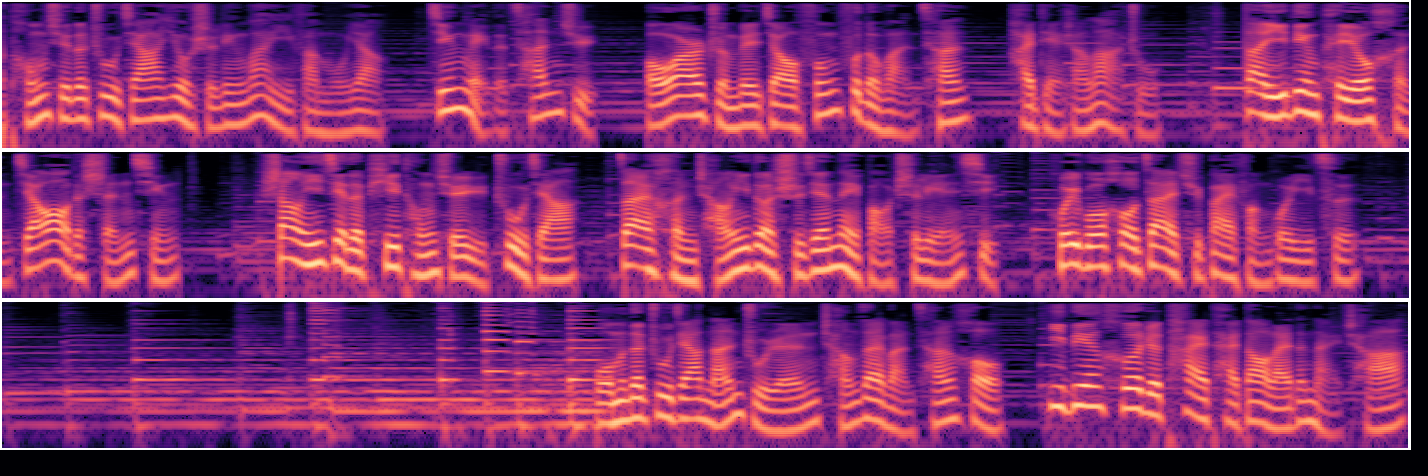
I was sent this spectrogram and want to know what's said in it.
同学的住家又是另外一番模样，精美的餐具。偶尔准备较丰富的晚餐，还点上蜡烛，但一定配有很骄傲的神情。上一届的 P 同学与住家在很长一段时间内保持联系，回国后再去拜访过一次。我们的住家男主人常在晚餐后一边喝着太太倒来的奶茶、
